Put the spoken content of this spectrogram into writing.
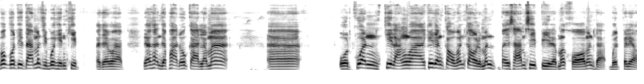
บ่กดติดตามมันสิบ่เห็นคลิปเข้าใจบ่ครับแล้วท่านจะพลาดโอกาสล้วมาอ่า โอดควรที่หลังว่าคือยังเก่ามันเก่าแล้วมันไป3-4ปีแล้วมาขอมันก็เบิดไปแล้ว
